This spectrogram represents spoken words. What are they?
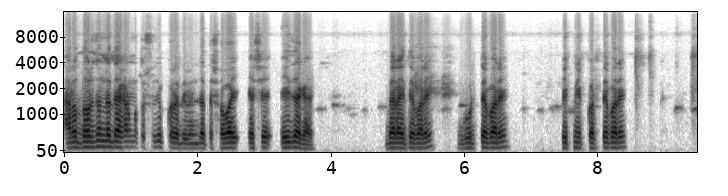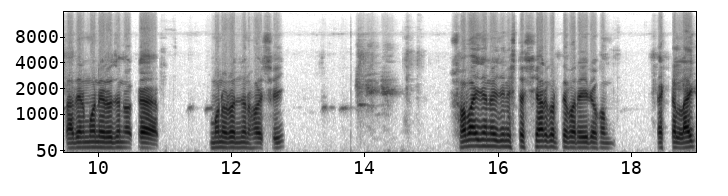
আরও দশজনকে দেখার মতো সুযোগ করে দিবেন, যাতে সবাই এসে এই জায়গায় বেড়াইতে পারে, ঘুরতে পারে পিকনিক করতে পারে। তাদের মনেরও জন্য একটা মনোরঞ্জন হয় সেই। সবাই যেন এই জিনিসটা শেয়ার করতে পারে, এইরকম একটা লাইক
